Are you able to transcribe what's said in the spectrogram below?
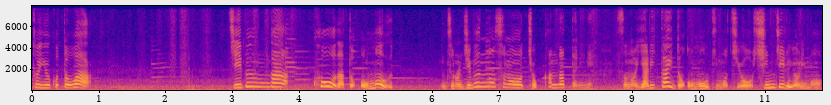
ということは自分がこうだと思うその自分のその直感だったりねそのやりたいと思う気持ちを信じるよりも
